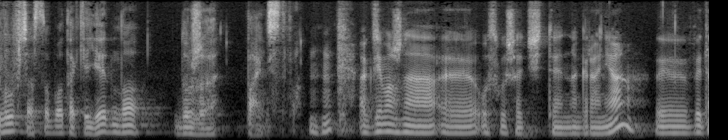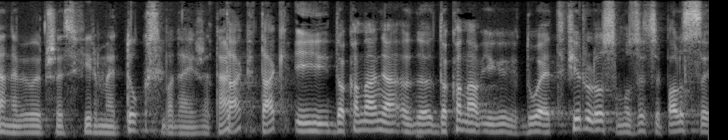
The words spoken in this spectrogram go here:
wówczas to było takie jedno duże państwo. Mhm. A gdzie można y, usłyszeć te nagrania? Y, wydane były przez firmę Dux bodajże, tak? Tak, tak. I dokonania, dokonał ich duet Firlus, muzycy polscy.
